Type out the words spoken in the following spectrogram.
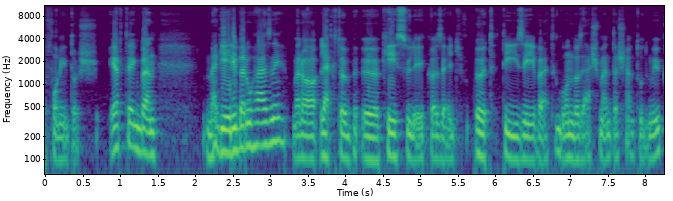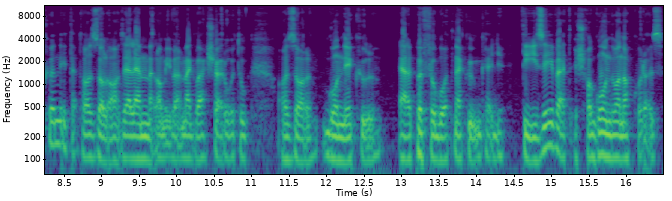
forintos értékben, megéri beruházni, mert a legtöbb készülék az egy 5-10 évet gondozásmentesen tud működni, tehát azzal az elemmel, amivel megvásároltuk, azzal gond nélkül elpöfögott nekünk egy 10 évet, és ha gond van, akkor az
